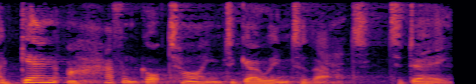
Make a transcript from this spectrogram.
Again, I haven't got time to go into that today.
